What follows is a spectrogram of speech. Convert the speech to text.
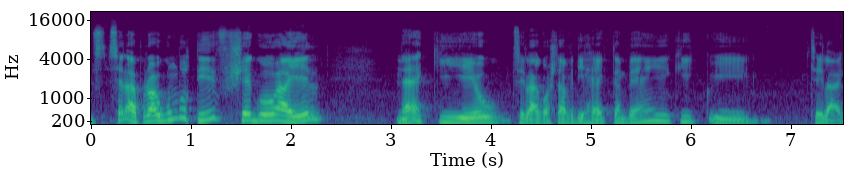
sei lá, por algum motivo chegou a ele, né, que eu, sei lá, gostava de reggae também e que, e, sei lá,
